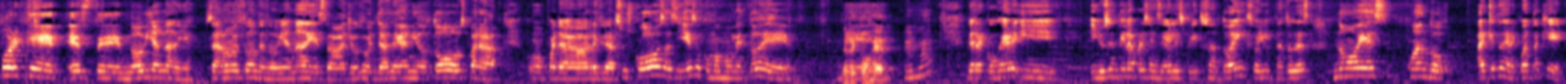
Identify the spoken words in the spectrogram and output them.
porque este no había nadie. O sea, en un momento donde no había nadie, estaba yo sola, ya se habían ido todos para como para arreglar sus cosas y eso, como momento de De recoger. De recoger y, y yo sentí la presencia del Espíritu Santo ahí solita. Entonces, no es cuando hay que tener en cuenta que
